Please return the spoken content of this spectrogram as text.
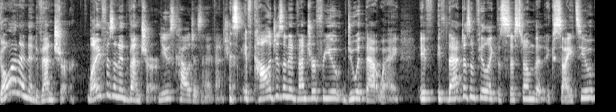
go on an adventure. Life is an adventure. use college as an adventure. if college is an adventure for you, do it that way. If if that doesn't feel like the system that excites you,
